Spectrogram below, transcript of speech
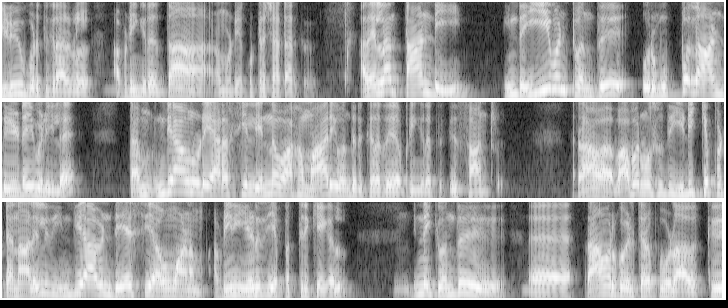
இழிவுபடுத்துகிறார்கள் அப்படிங்கிறது தான் நம்முடைய குற்றச்சாட்டா இருக்குது அதெல்லாம் தாண்டி இந்த ஈவெண்ட் வந்து ஒரு முப்பது ஆண்டு இடைவெளியில தம் இந்தியாவினுடைய அரசியல் என்னவாக மாறி வந்திருக்கிறது அப்படிங்கிறதுக்கு சான்று. ரா பாபர் மசூதி இடிக்கப்பட்ட நாளில் இது இந்தியாவின் தேசிய அவமானம் அப்படின்னு எழுதிய பத்திரிகைகள். இன்னைக்கு வந்து ராமர் கோயில் திறப்பு விழாவுக்கு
